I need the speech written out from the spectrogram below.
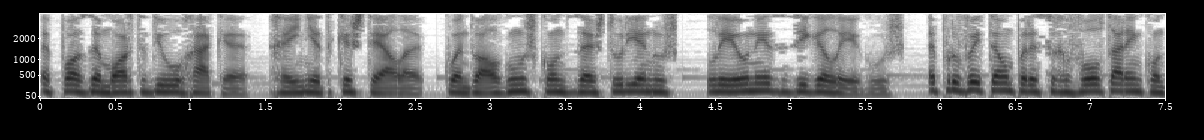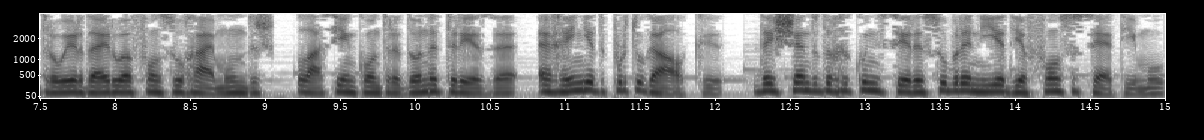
Após a morte de Urraca, rainha de Castela, quando alguns condes asturianos, leoneses e galegos, aproveitam para se revoltarem contra o herdeiro Afonso Raimundes, lá se encontra Dona Teresa, a rainha de Portugal que, deixando de reconhecer a soberania de Afonso VII,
